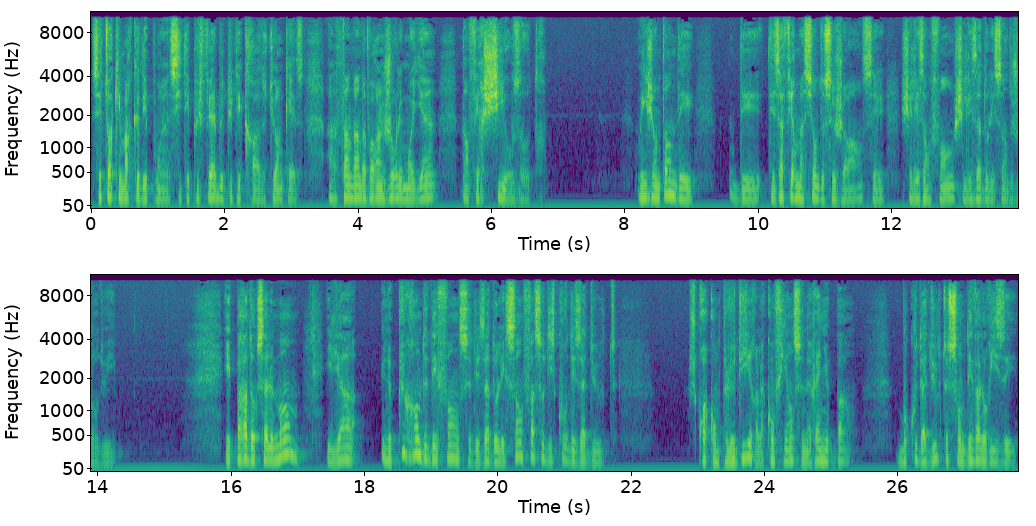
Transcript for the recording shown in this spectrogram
c'est toi qui marques des points. Si t'es plus faible, tu t'écrases, tu encaisses, en attendant d'avoir un jour les moyens d'en faire chier aux autres. Oui, j'entends des, des, des affirmations de ce genre, c'est chez les enfants, chez les adolescents d'aujourd'hui. Et paradoxalement, il y a une plus grande défense des adolescents face au discours des adultes. Je crois qu'on peut le dire, la confiance ne règne pas. Beaucoup d'adultes sont dévalorisés.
